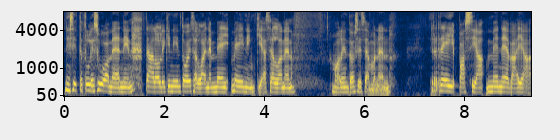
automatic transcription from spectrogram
Niin sitten tuli Suomeen, niin täällä olikin niin toisenlainen meininki ja sellainen Mä olin tosi semmoinen reipas ja menevä ja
